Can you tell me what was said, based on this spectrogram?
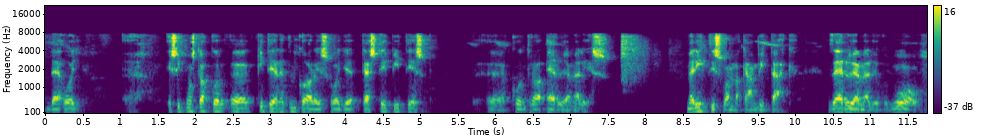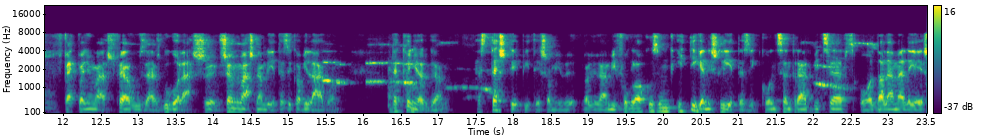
de hogy, és itt most akkor kitérhetünk arra is, hogy testépítés kontra erőemelés. Mert itt is vannak ám viták. Az erőemelők, hogy ó, fekvenyomás, felhúzás, guggolás, semmi más nem létezik a világon. De könyörgöm, ez testépítés, amivel mi foglalkozunk. Itt igenis létezik koncentrált biceps, oldalemelés,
